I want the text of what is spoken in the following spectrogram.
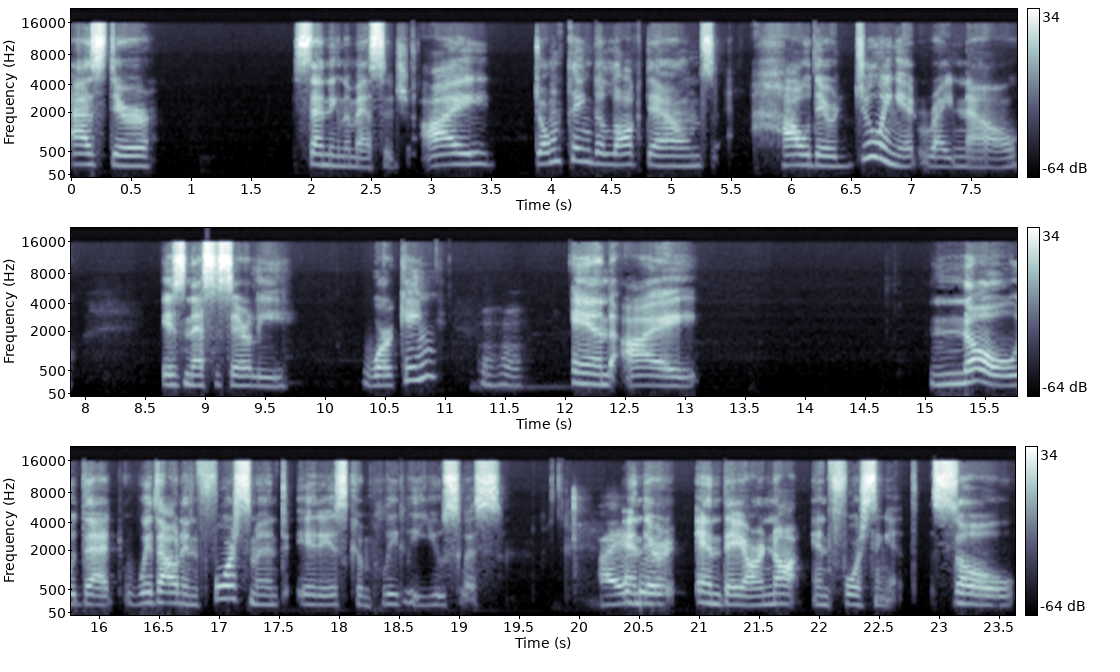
as they're sending the message i don't think the lockdowns how they're doing it right now is necessarily working. Mm-hmm. And I know that without enforcement, it is completely useless. And they're and they are not enforcing it. So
